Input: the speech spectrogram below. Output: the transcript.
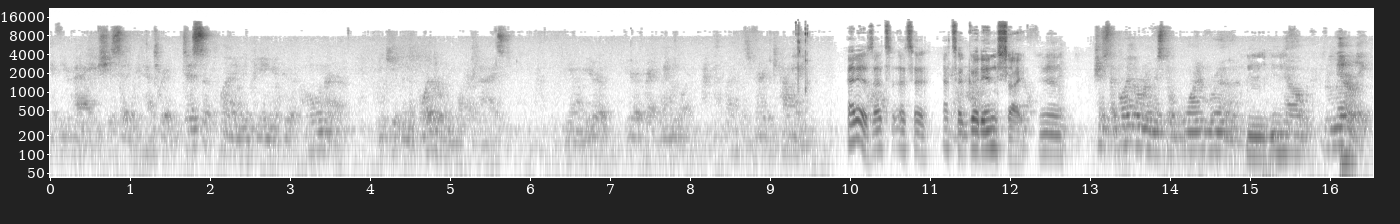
if you have, she said, if you have great discipline in being a good owner and keeping the boiler room organized, you know, you're, you're a great landlord. That was very telling. That is. That's that's a that's a good insight. Yeah. Because the boiler room is the one room, Mhm. no, literally,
